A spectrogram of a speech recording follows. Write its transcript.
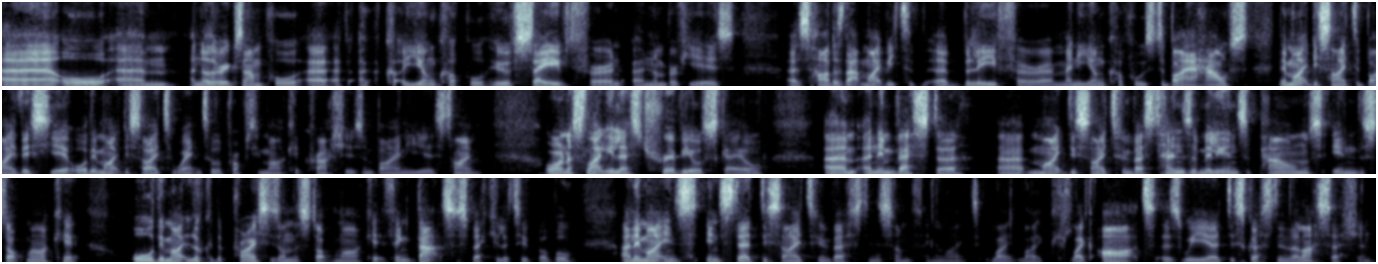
Uh, or um, another example, uh, a, a, young couple who have saved for a, a number of years as hard as that might be to uh, believe for uh, many young couples to buy a house, they might decide to buy this year, or they might decide to wait until the property market crashes and buy in a year's time. Or on a slightly less trivial scale, um, an investor uh, might decide to invest tens of millions of pounds in the stock market, or they might look at the prices on the stock market, think that's a speculative bubble, and they might in- instead decide to invest in something like like like like art, as we uh, discussed in the last session.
